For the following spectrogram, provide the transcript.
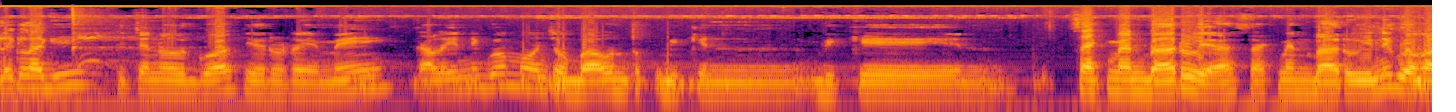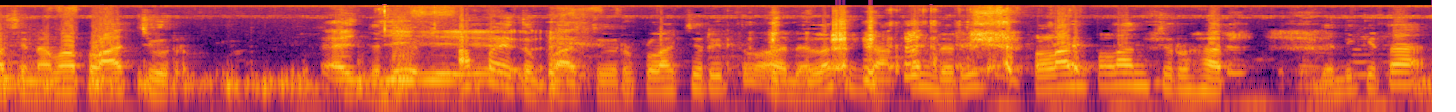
Balik lagi di channel gua Kiru Reme. Kali ini gua mau coba untuk bikin bikin segmen baru ya. Segmen baru ini gua kasih nama pelacur. Jadi apa itu pelacur? Pelacur itu adalah singkatan dari pelan-pelan curhat. Jadi kita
